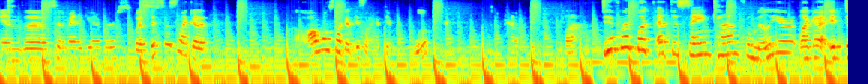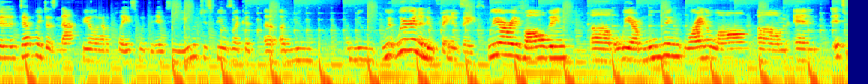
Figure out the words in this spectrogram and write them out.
in the cinematic universe, but this is like a almost like a it's like a different look, kind of a different vibe. Different, but at the same time familiar. Like uh, it d- definitely does not feel out of place with the MCU. It just feels like a, a, a new, a new. we- We're in a new phase. New phase. We are evolving. Um, we are moving right along, um, and it's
